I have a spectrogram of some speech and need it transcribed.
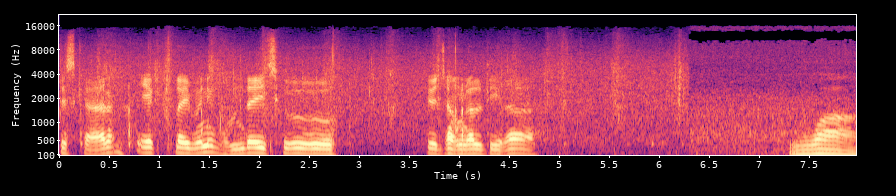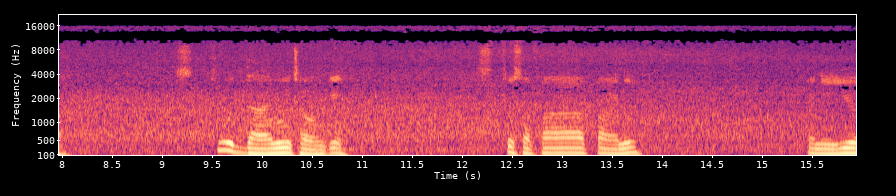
त्यस कारण एक्लै पनि घुम्दैछु यो जङ्गलतिर वा यस्तो दामी ठाउँ कि यस्तो सफा पानी अनि यो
